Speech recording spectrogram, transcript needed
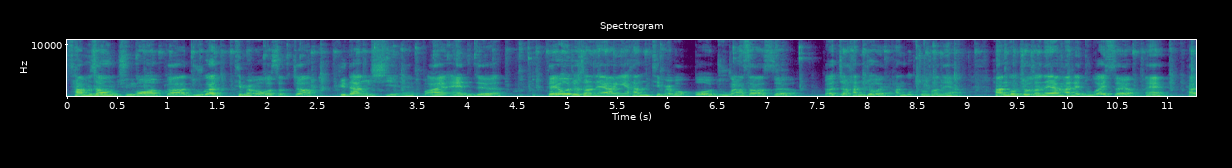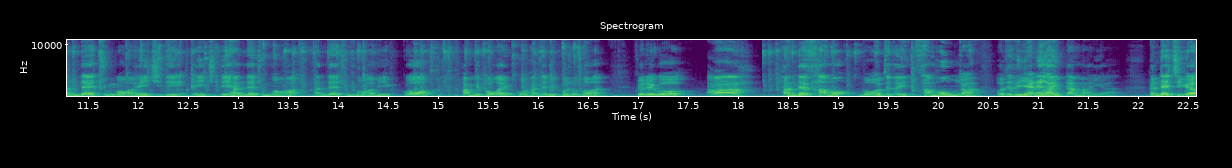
삼성 중공업과 누가 팀을 먹었었죠? 그 당시에 아, 엔드 대우조선해양이 한 팀을 먹고 누구랑 싸웠어요? 그렇죠 한조해 한국조선해양 한국조선해양 안에 누가 있어요? 네, 현대중공업 HD HD 현대중공업 현대중공업이 있고 한미포가 있고 현대미포조선 그리고 아 현대 3호 뭐 어쨌든 3호인가 어쨌든 얘네가 있단 말이야. 근데 지금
